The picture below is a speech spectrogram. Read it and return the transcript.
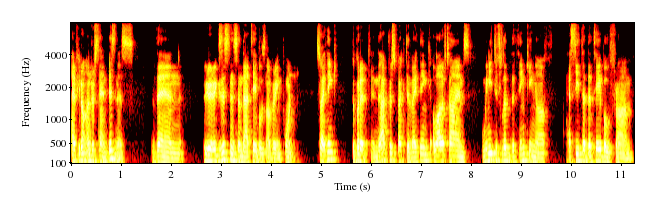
And if you don't understand business, then your existence in that table is not very important. So I think to put it in that perspective, I think a lot of times we need to flip the thinking of a seat at the table from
